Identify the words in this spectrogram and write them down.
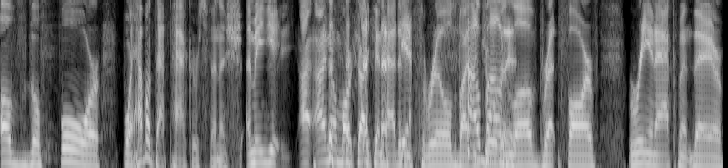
of the four. Boy, how about that Packers finish? I mean, you, I, I know Marc Dykton had to Yeah. be thrilled by the Jordan it? Love, Brett Favre reenactment there.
